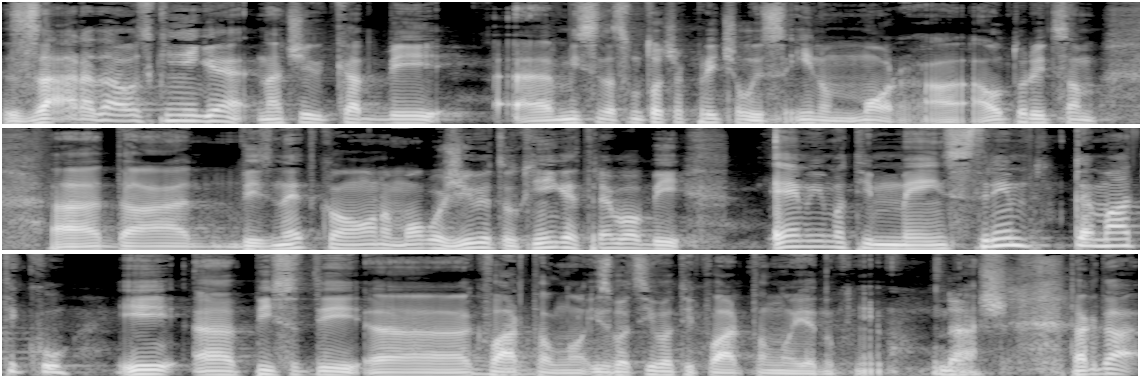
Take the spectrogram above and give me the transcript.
Zarada od knjige, znači kad bi E, mislim da smo to čak pričali s Inom Mor, autoricom, da bi netko ono mogao živjeti od knjige, trebao bi em imati mainstream tematiku i e, pisati e, kvartalno, izbacivati kvartalno jednu knjigu. Znaš. Tako da,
